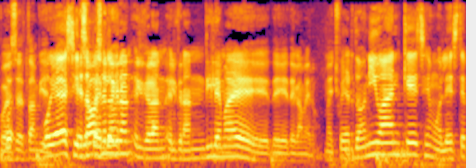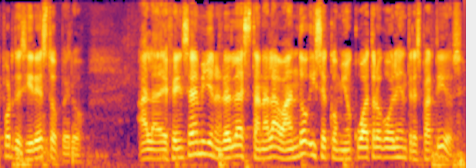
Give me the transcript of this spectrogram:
Puede Voy- ser también. voy a decirlo, Ese va a ser el gran, el gran, el gran dilema de, de, de Gamero. Mechu. Perdón Iván que se moleste por decir esto, pero a la defensa de Millonarios la están alabando y se comió cuatro goles en tres partidos.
